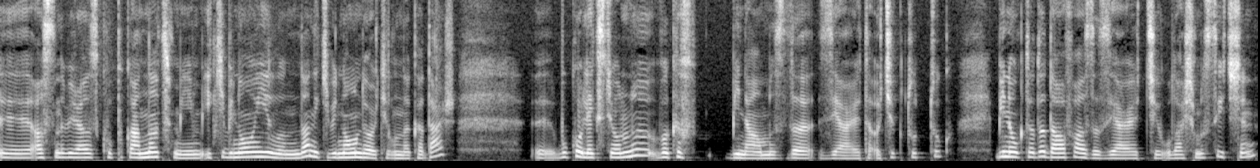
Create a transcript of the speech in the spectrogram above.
e, aslında biraz kopuk anlatmayayım. 2010 yılından 2014 yılına kadar E, bu koleksiyonu vakıf binamızda ziyarete açık tuttuk. Bir noktada daha fazla ziyaretçiye ulaşması için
